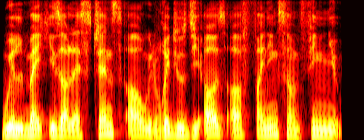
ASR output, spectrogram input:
will make either less chance or will reduce the odds of finding something new.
